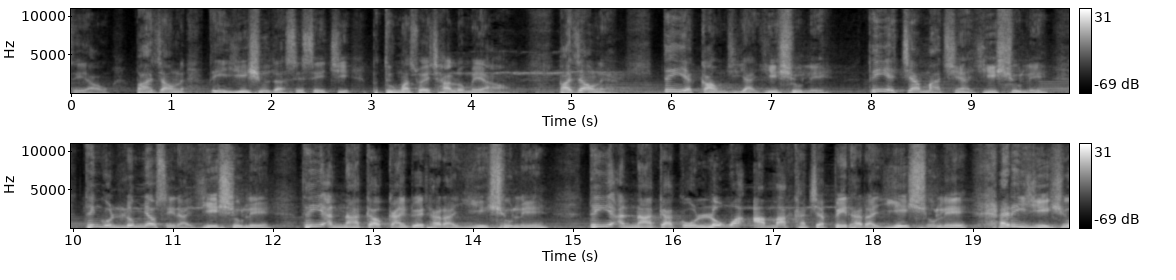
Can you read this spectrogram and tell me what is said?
စေရအောင်ဘာကြောင့်လဲသင်ယေရှုသာစစ်စစ်ကြည့်ဘယ်သူမှဆွဲချလို့မရအောင်ဘဘာကြောင့်လဲတင်းရဲ့ကောင်းကြီးကယေရှုလေတင်းရဲ့ကျမ်းမာခြင်းကယေရှုလေတင်းကိုလွတ်မြောက်စေတာယေရှုလေတင်းရဲ့အနာဂတ်ကိုကင်တွယ်ထားတာယေရှုလေတင်းရဲ့အနာဂတ်ကိုလုံးဝအာမခံချက်ပေးထားတာယေရှုလေအဲ့ဒီယေရှု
